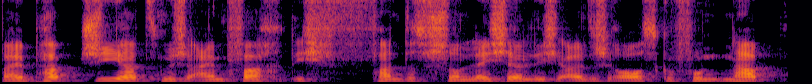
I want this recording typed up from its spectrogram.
Bei PUBG hat es mich einfach, ich fand es schon lächerlich, als ich rausgefunden habe,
